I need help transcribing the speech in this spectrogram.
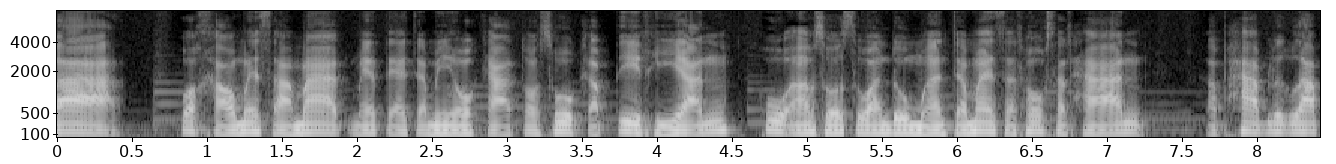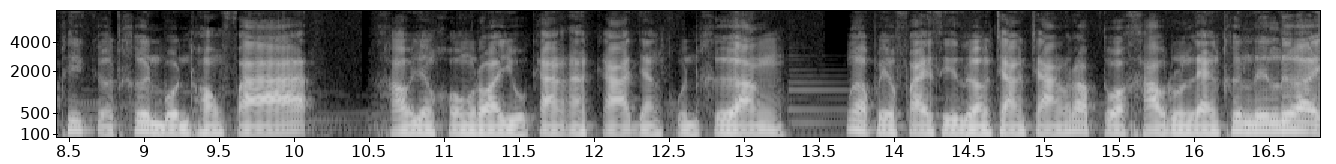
ว่า พวกเขาไม่สามารถแม้แต่จะมีโอกาสต่อสู้กับตี้เถียน ผู้อาวุโสสวนดูเหมือนจะไม่สะทกสะท้าน กับภาพลึกลับที่เกิดขึ้นบนท้องฟ้า เขายังคงลอยอยู่กลางอากาศอย่างคุนเคือง เมื่อเปลวไฟสีเหลืองจางๆ รอบตัวเขารุนแรงขึ้นเรื่อย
